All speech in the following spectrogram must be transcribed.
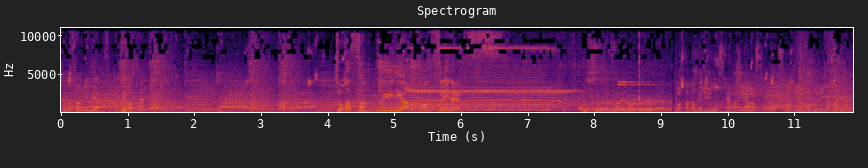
ジョナサン・ウィリアムズ入れました。ジョナサン・ウィリアムズのスリーです。渡辺龍之介走りますが宇都宮戻りが早い。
